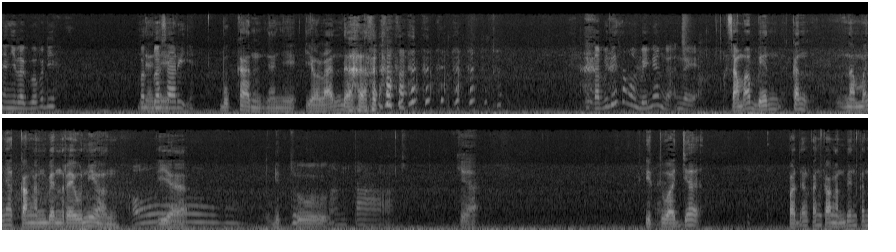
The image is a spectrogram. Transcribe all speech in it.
Nyanyi lagu apa dia? 14 Nyanyi. hari. Bukan nyanyi Yolanda tapi dia sama bandnya nggak nggak ya? Sama band kan namanya kangen band reunion. Oh. Iya. gitu. Mantap. Ya. Itu aja. Padahal kan kangen band kan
